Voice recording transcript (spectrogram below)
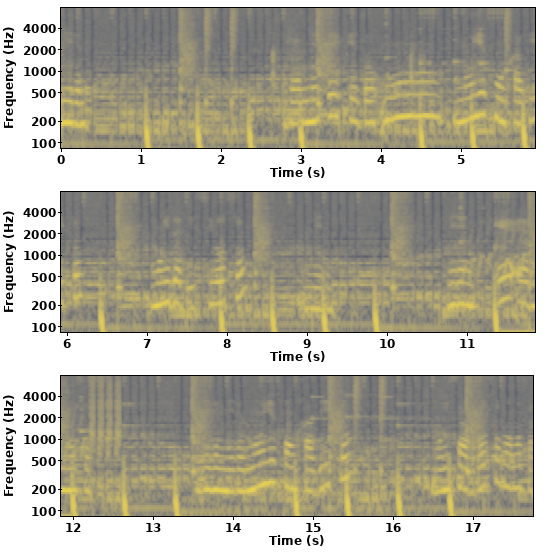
miren. Realmente quedó muy, muy esponjadito muy delicioso. Miren. Miren qué hermoso. Miren miren muy esponjadito muy sabroso. Vamos a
